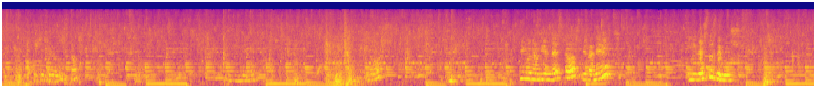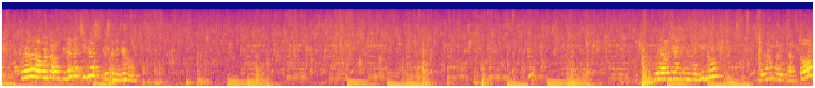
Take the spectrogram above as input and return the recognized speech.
que siempre me gusta. Tengo también de estos, de Danet y de estos de mousse. Voy a dar la vuelta a los filetes, chicas, que se me queman. A abrir aquí un poquito. Le damos al extractor.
